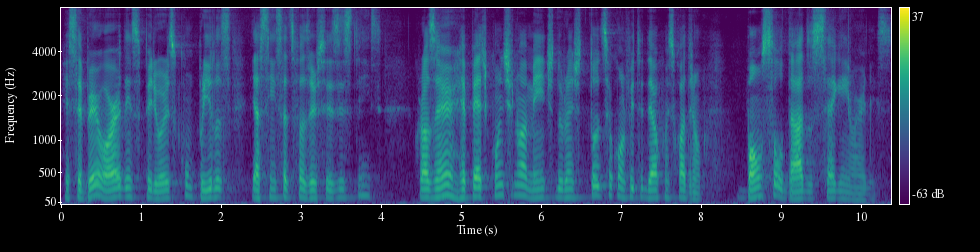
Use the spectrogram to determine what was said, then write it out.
receber ordens superiores, cumpri-las e assim satisfazer sua existência. Crosshair repete continuamente durante todo seu conflito ideal com o esquadrão: bons soldados seguem ordens.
